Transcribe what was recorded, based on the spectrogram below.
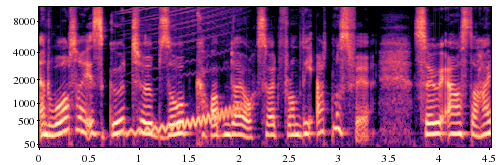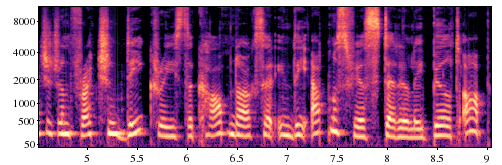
And water is good to absorb carbon dioxide from the atmosphere. So, as the hydrogen fraction decreased, the carbon dioxide in the atmosphere steadily built up,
